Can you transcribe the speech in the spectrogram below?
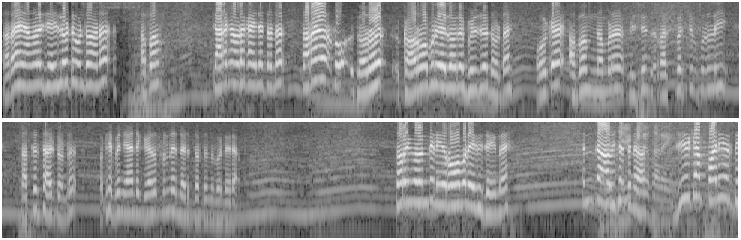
സാറേ ഞങ്ങൾ ജയിലിലോട്ട് കൊണ്ടുപോവാണ്. അപ്പം ചടങ്ങ് അവിടെ കഴിഞ്ഞിട്ടുണ്ട്. സാറേ സാറേ കാർ റോബറി ചെയ്തവനെ പിടിച്ചിട്ടുണ്ട്. ഓക്കെ അപ്പം നമ്മൾ മിഷൻ റെസ്പെക്റ്റ്ഫുള്ളി സക്സസ് ആയിട്ടുണ്ട്. ഓക്കെ ഇപ്പം ഞാൻ എന്റെ ഗേൾ ഫ്രണ്ടിന്റെ അടുത്തോട്ട് ഒന്ന് പോയിട്ട് വരാം. സാറേ നിങ്ങൾ എന്തിനാ ഈ റോബറി ഒക്കെ ചെയ്യുന്നേ? എന്താ ആവശ്യത്തിന്? ജീവിക്കാൻ പണിയെടുത്ത്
